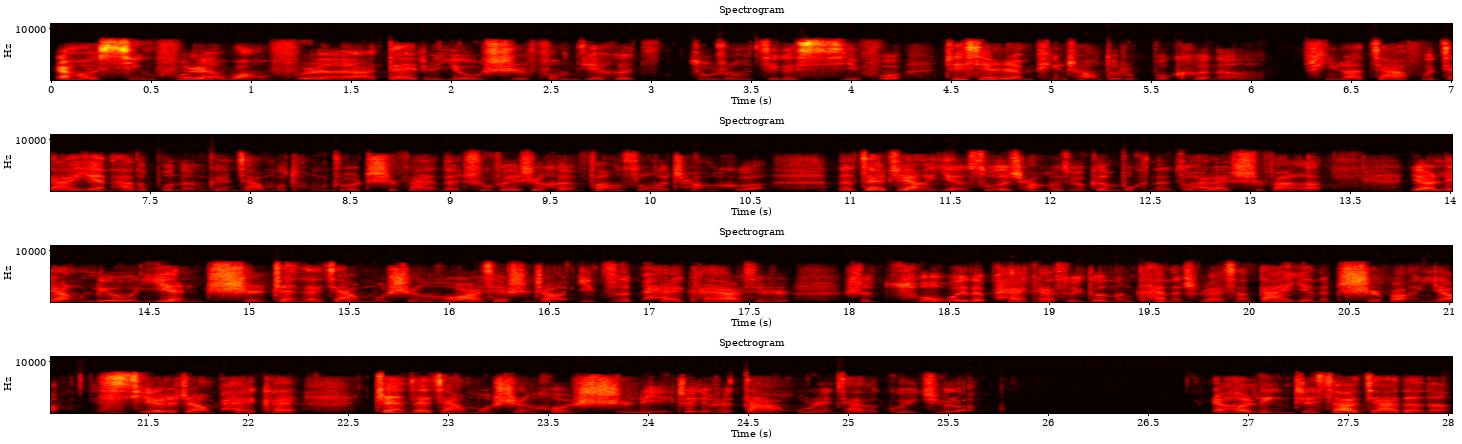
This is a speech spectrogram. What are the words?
然后邢夫人、王夫人啊，带着尤氏、凤姐和族中几个媳妇，这些人平常都是不可能，平常贾府家宴他都不能跟贾母同桌吃饭的，除非是很放松的场合。那在这样严肃的场合，就更不可能坐下来吃饭了，要两溜燕翅站在贾母身后，而且是这样一字排开，而且是是错位的排开，所以都能看得出来，像大雁的翅膀一样斜着这样排开，站在贾母身后侍立，这就是大户人家的规矩了。然后林之孝家的呢，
